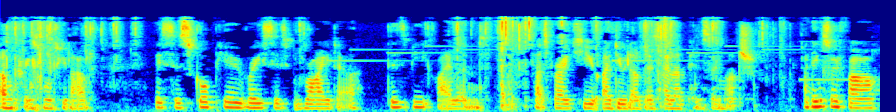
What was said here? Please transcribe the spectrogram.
I'm crinkling too loud. It's a Scorpio Races Rider, Thisby Island. That's very cute. I do love this. I love pins so much. I think so far,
